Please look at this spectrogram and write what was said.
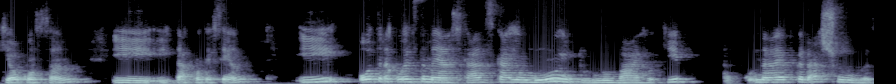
que é o Consan, e está acontecendo. E outra coisa também, as casas caíam muito num bairro aqui na época das chuvas.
